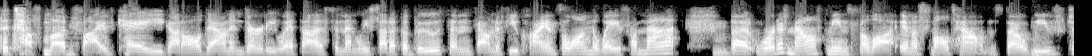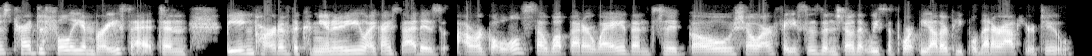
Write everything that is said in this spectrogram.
the tough mud 5K. He got all down and dirty with us, and then we set up a booth and found a few clients along the way from that. Mm. But word of mouth means a lot in a small town, so mm. we've just tried to fully embrace it and being part of the community. Like I said, is our goal. So what better way than to go show our faces and show that we support the other people that are out here too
